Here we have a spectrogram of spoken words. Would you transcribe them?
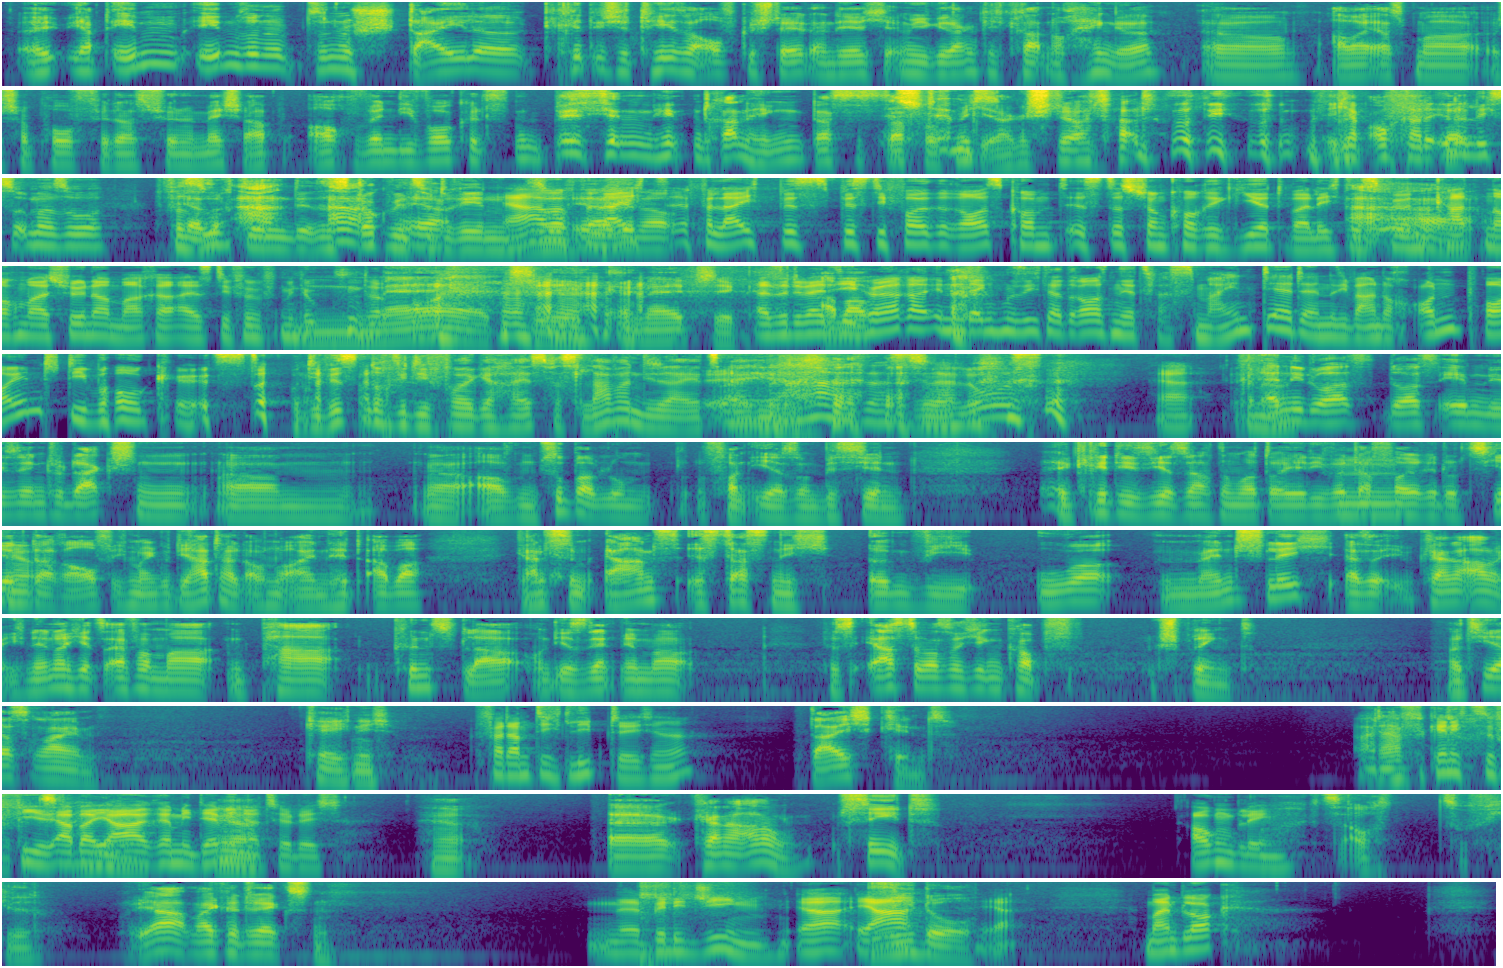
Äh, Ihr habt eben, eben so, eine, so eine steile, kritische These aufgestellt, an der ich irgendwie gedanklich gerade noch hänge. Äh, aber erstmal Chapeau für das schöne Mashup. Auch wenn die Vocals ein bisschen hinten dran hängen, das ist das, was stimmt. mich eher gestört hat. So diese- Ich habe auch gerade innerlich so immer so versucht, Ja, so, ah, den, das ah, Stockwheel ja. zu drehen. Ja, so. aber vielleicht, genau. vielleicht bis, bis die Folge rauskommt, ist das schon korrigiert, weil ich das für einen Ah. Cut nochmal schöner mache als die fünf Minuten davor. Magic, Magic. Also die, die HörerInnen denken sich da draußen jetzt, was meint der denn? Die waren doch on point, die Vocals. Und die wissen doch, wie die Folge heißt. Was labern die da jetzt eigentlich? ja, was ist denn da los? Ja, genau. Andy, du hast, du hast eben diese Introduction ähm, äh, auf dem Superblumen von ihr so ein bisschen äh, kritisiert, nach dem Motto, hier, die wird da voll reduziert Ja. darauf. Ich meine, gut, die hat halt auch nur einen Hit, aber ganz im Ernst, ist das nicht irgendwie urmenschlich? Also, keine Ahnung, ich nenne euch jetzt einfach mal ein paar Künstler und ihr nennt mir mal das Erste, was euch in den Kopf springt. Matthias Reim, Kenn ich nicht. Verdammt, ich lieb dich, ne? Deichkind. Ah, dafür kenne ich zu viel. Aber ja, Remy Demi Ja. natürlich. Ja. Äh, keine Ahnung. Seed. Augenbling. Ist auch zu viel. Ja, Michael Jackson. Ne, Billie Jean. Ja, ja. Sido. Ja. Mein Blog.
